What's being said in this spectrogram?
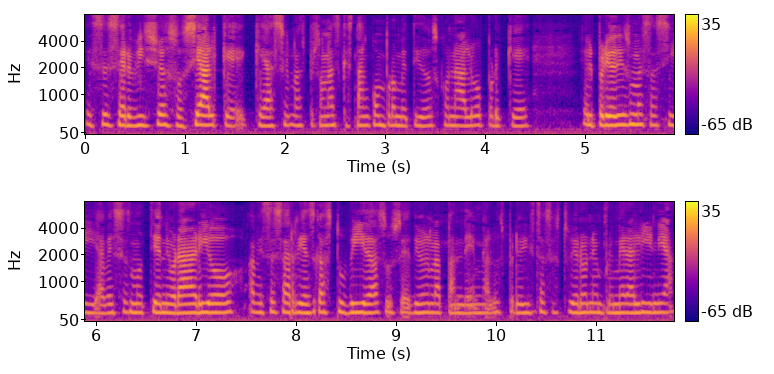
ese servicio social que, que hacen las personas que están comprometidos con algo porque el periodismo es así, a veces no tiene horario, a veces arriesgas tu vida, sucedió en la pandemia, los periodistas estuvieron en primera línea,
